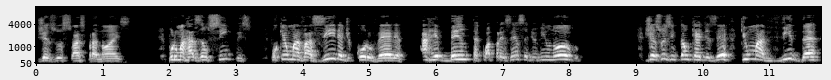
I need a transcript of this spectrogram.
Jesus faz para nós. Por uma razão simples, porque uma vasilha de couro velha arrebenta com a presença de vinho novo. Jesus então quer dizer que uma vida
